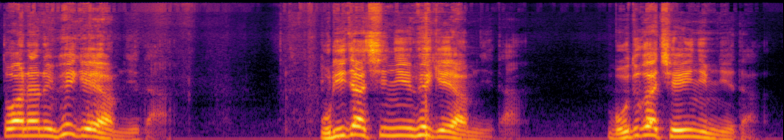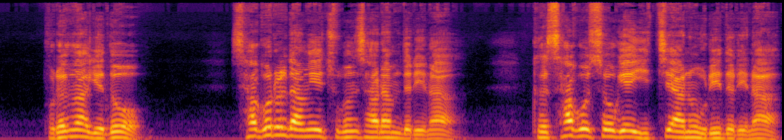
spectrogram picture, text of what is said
또 하나는 회개해야 합니다. 우리 자신이 회개해야 합니다. 모두가 죄인입니다. 불행하게도 사고를 당해 죽은 사람들이나 그 사고 속에 있지 않은 우리들이나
